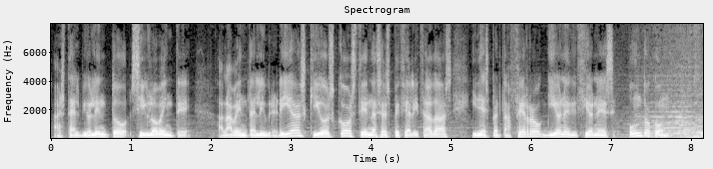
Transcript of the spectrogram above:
hasta el violento siglo XX. A la venta en librerías, kioscos, tiendas especializadas y despertaferro-ediciones.com.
